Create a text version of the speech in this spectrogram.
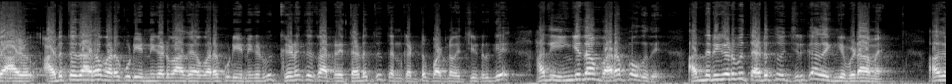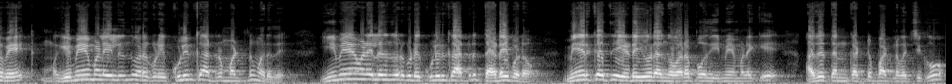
அ- அடுத்ததாக வரக்கூடிய நிகழ்வாக வரக்கூடிய நிகழ்வு கிழக்கு காற்றை தடுத்து தன் கட்டுப்பாட்டில் வச்சுட்டு இருக்கு அது இங்கே தான் வரப்போகுது. அந்த நிகழ்வு தடுத்து வச்சிருக்கு அதை இங்கே விடாமல் ஆகவே இமயமலையிலிருந்து வரக்கூடிய குளிர்காற்று மட்டும் வருது. இமயமலையிலிருந்து வரக்கூடிய குளிர்காற்று தடைபடும். மேற்கத்திய இடையூறு அங்கே வரப்போகுது இமயமலைக்கு. அது தன் கட்டுப்பாட்டில் வச்சுக்கும்.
